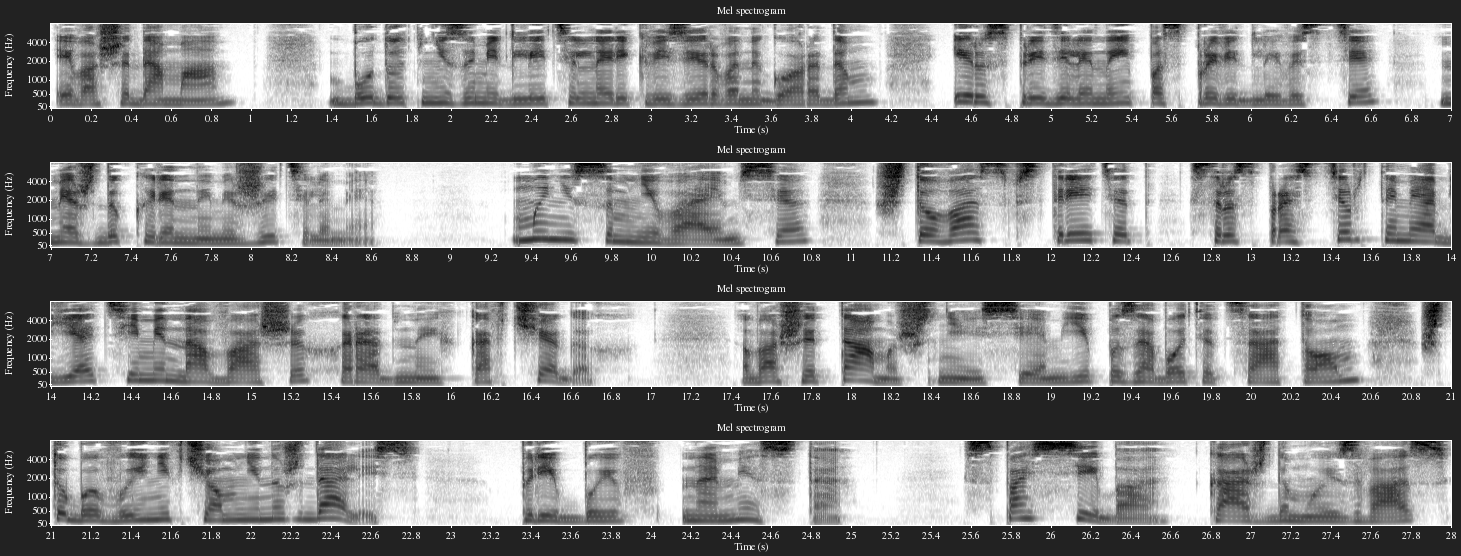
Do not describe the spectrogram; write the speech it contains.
и ваши дома будут незамедлительно реквизированы городом и распределены по справедливости между коренными жителями. Мы не сомневаемся, что вас встретят с распростертыми объятиями на ваших родных ковчегах. Ваши тамошние семьи позаботятся о том, чтобы вы ни в чем не нуждались, прибыв на место. Спасибо каждому из вас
